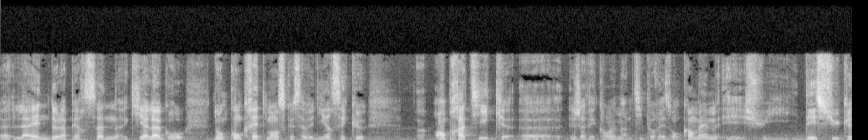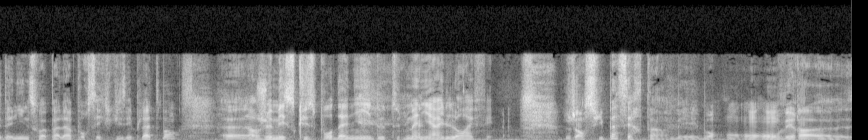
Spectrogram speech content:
euh, la haine de la personne qui a l'agro. Donc concrètement, ce que ça veut dire, c'est que en pratique, euh, j'avais quand même un petit peu raison quand même, et je suis déçu que Dany ne soit pas là pour s'excuser platement. Euh, Alors je m'excuse pour Dany, de toute manière il l'aurait fait. J'en suis pas certain, mais bon, on, on- on verra euh,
